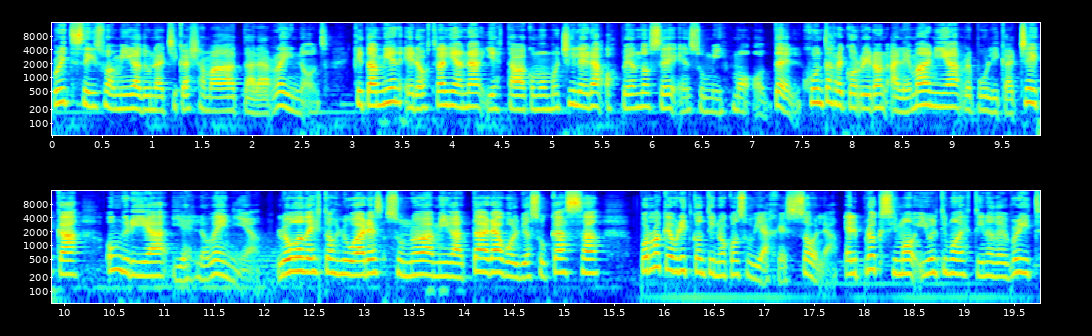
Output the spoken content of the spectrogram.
Brit se hizo amiga de una chica llamada Tara Reynolds, que también era australiana y estaba como mochilera hospedándose en su mismo hotel. Juntas recorrieron Alemania, República Checa, Hungría y Eslovenia. Luego de estos lugares, su nueva amiga Tara volvió a su casa, por lo que Brit continuó con su viaje sola. El próximo y último destino de Brit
